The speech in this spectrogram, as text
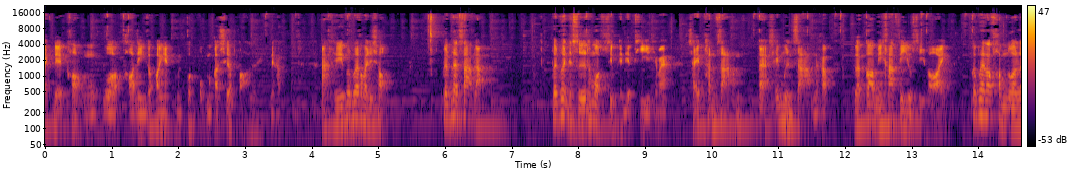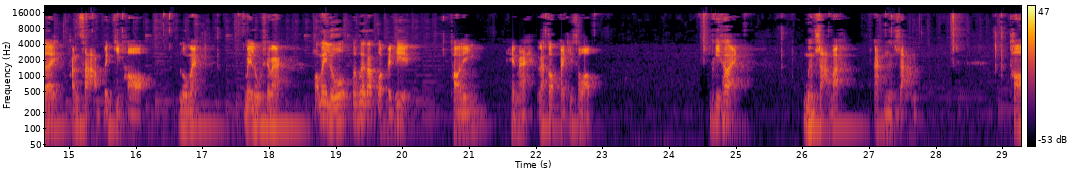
address ของตัวทอลิงก็เพราะเนี่ยมันกดปุ๊บมันก็เชื่อมต่อเลยนะครับอะทีนี้เพื่อนๆเข้าไปที่ช็อปเพื่อนๆทราบแล้ว เพื่อนๆจะซื้อทั้งหมด 10 NFT ใช่ไหมใช้พันสามเออใช้หมื่นสามนะครับแล้วก็มีค่าฟรีอยู่ 400 เพื่อนๆก็คำนวณเลยพันสามเป็นกี่ทอ รู้ไหมไม่รู้ใช่ไหมเพราะไม่รู้เพื่อนๆก็กดไปที่ทอลิงเห็นไหมแล้วก็ไปที่ swap เมื่อกี้เท่าไหร่หมื่นสามป่ะอะหมื่นสามทอ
